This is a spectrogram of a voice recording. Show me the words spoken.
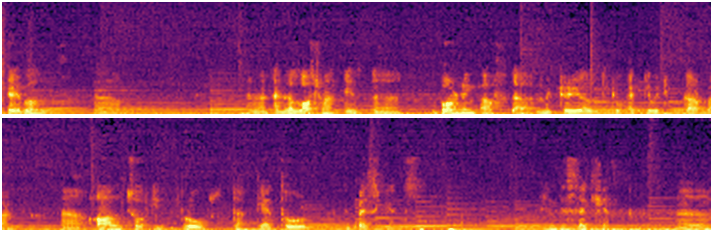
table uh, uh, and the last one is uh, bonding of the material to activated carbon also improves the cathode capacitance. In this section, uh,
